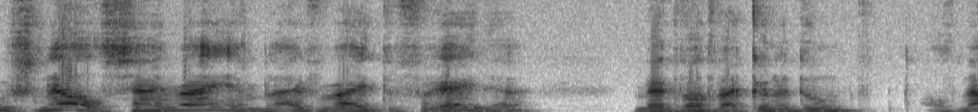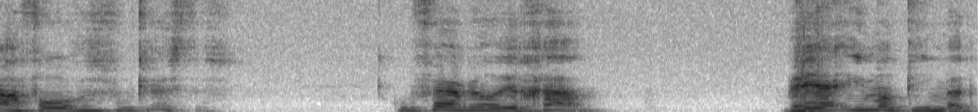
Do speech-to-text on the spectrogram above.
Hoe snel zijn wij en blijven wij tevreden met wat wij kunnen doen als navolgers van Christus? Hoe ver wil je gaan? Ben jij iemand die met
